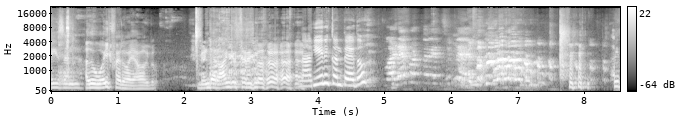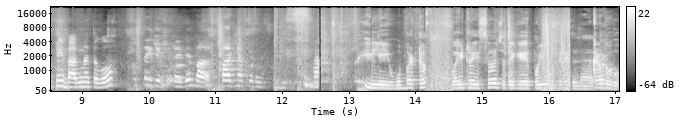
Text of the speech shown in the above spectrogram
reason ಅದು ವೈಫ್ ಅಲ್ವಾ ಯಾವಾಗಲೂ? ಗಂಡ ರಾಂಗ್ ಇರ್ತಾರೆ ಪಿತ್ರಿ ಬಾಗ್ನ ಏನಕ್ಕಂತ ಇದು ಬಾಗ್ನ ಇಲ್ಲಿ ಒಬ್ಬಟ್ಟು ವೈಟ್ ರೈಸ್ ಜೊತೆಗೆ ಪುಳಿಯೋಗರೆ ಕಡುಬು.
